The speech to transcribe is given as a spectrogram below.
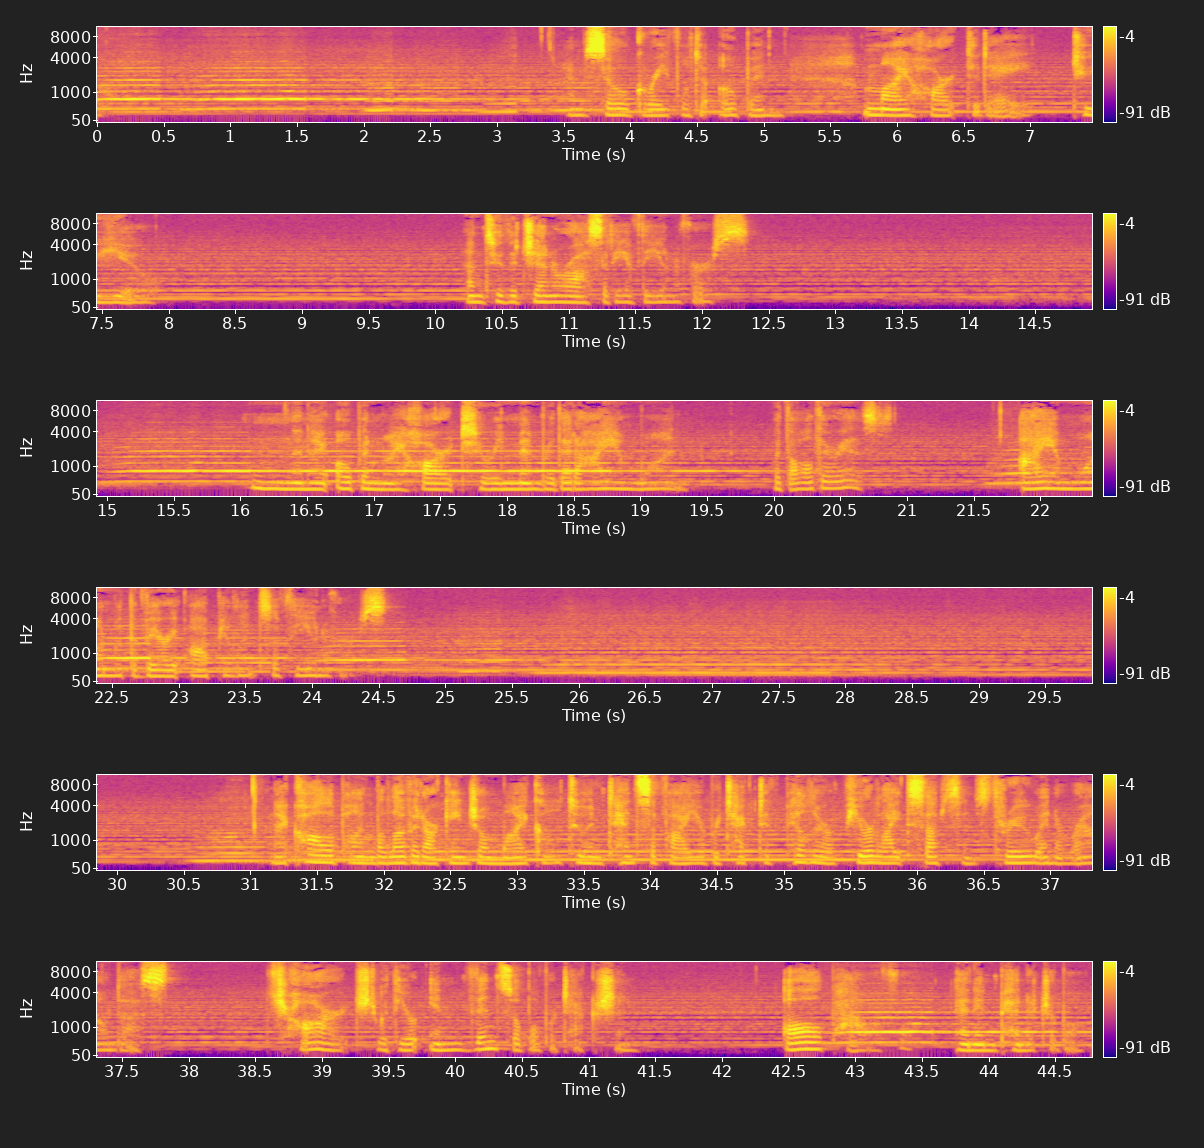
I'm so grateful to open my heart today to you and to the generosity of the universe. Mm, and then I open my heart to remember that I am one with all there is. I am one with the very opulence of the universe. And I call upon beloved Archangel Michael to intensify your protective pillar of pure light substance through and around us, charged with your invincible protection, all powerful and impenetrable.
